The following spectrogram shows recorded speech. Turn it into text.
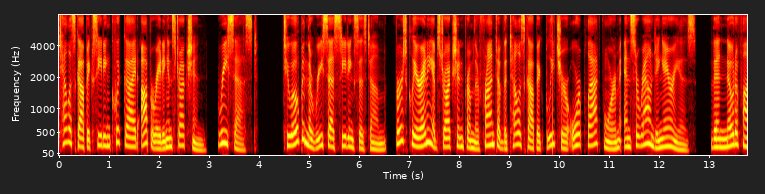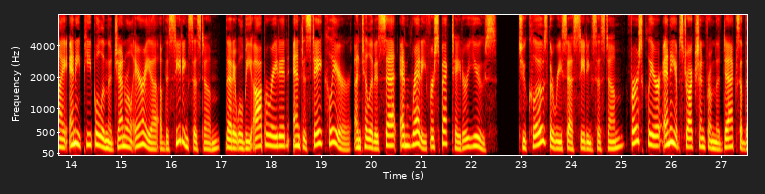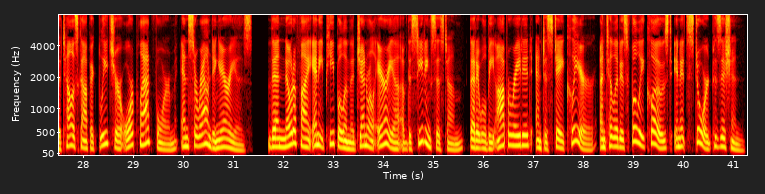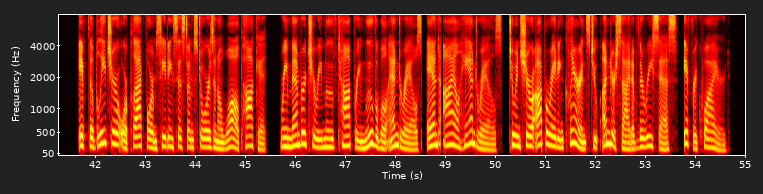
Telescopic Seating Quick Guide Operating Instruction Recessed. To open the recessed seating system, first clear any obstruction from the front of the telescopic bleacher or platform and surrounding areas. Then notify any people in the general area of the seating system that it will be operated and to stay clear until it is set and ready for spectator use. To close the recessed seating system, first clear any obstruction from the decks of the telescopic bleacher or platform and surrounding areas. Then notify any people in the general area of the seating system that it will be operated and to stay clear until it is fully closed in its stored position. If the bleacher or platform seating system stores in a wall pocket, Remember to remove top removable end rails and aisle handrails to ensure operating clearance to underside of the recess if required.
